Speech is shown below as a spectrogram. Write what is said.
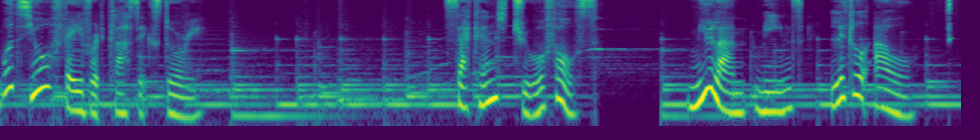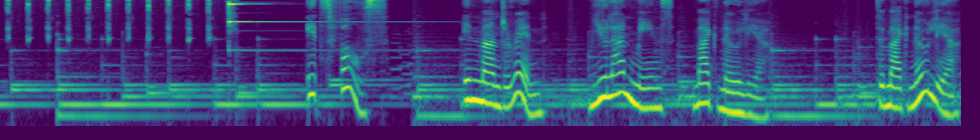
What's your favorite classic story? Second, true or false? Mulan means little owl. It's false. In Mandarin, Mulan means magnolia. The magnolia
